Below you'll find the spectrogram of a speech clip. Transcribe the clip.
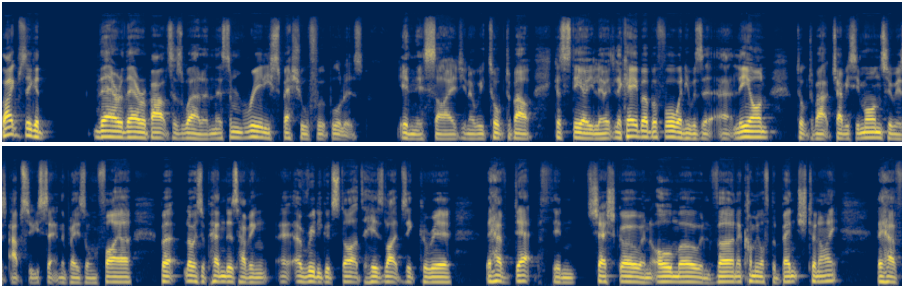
Leipzig are there or thereabouts as well, and there's some really special footballers in this side. You know, we talked about Castello Lukeba before when he was at, at Lyon. We talked about Xavi Simons, who is absolutely setting the place on fire. But Lois Openda's having a, a, really good start to his Leipzig career. They have depth in Šeško and Olmo and Werner coming off the bench tonight. They have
